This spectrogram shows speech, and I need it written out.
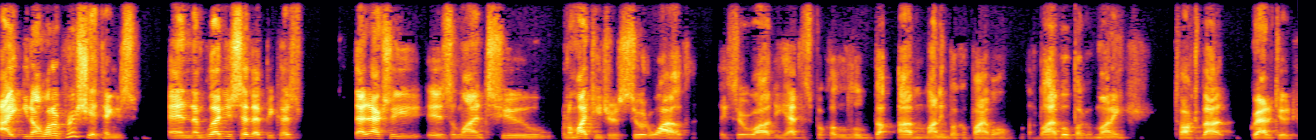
I you know I want to appreciate things, and I'm glad you said that because that actually is aligned to one of my teachers, Stuart Wilde. Like Stuart Wilde, he had this book called the Little uh, Money Book of Bible, a Bible Book of Money, talked about gratitude.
